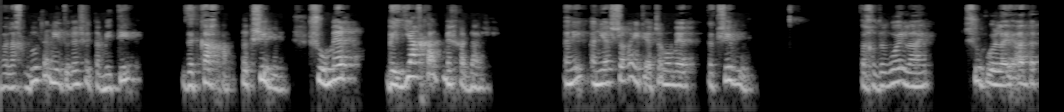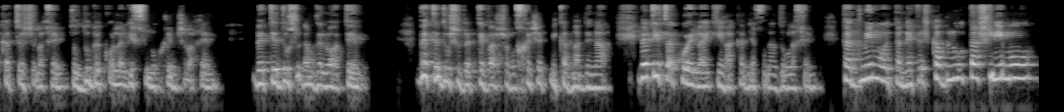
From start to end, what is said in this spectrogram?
אבל אחדות הנדרשת אמיתית, זה ככה, תקשיבו, שהוא אומר, ביחד מחדש. אני, אני ישר הייתי עכשיו אומר, תקשיבו, תחזרו אליי, שובו אליי עד הקצה שלכם, תודו בכל הלכלוכים שלכם, ותדעו שגם זה לא אתם, ותדעו שזה טבע שרוכשת מקדמת דנא, ותצעקו אליי כי רק אני יכול לעזור לכם. תדמימו את הנפש, קבלו, תשלימו,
